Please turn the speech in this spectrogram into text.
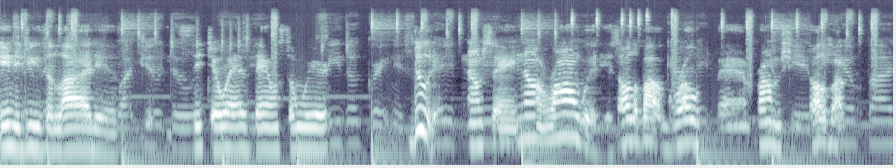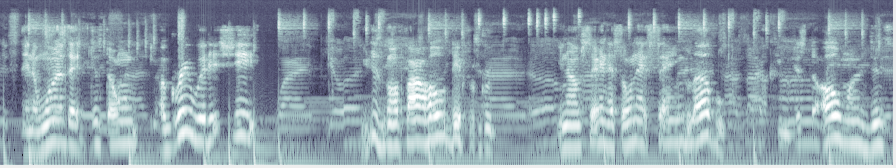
energies a lot, if just sit your ass down somewhere, do that. You know what I'm saying? Nothing wrong with it. It's all about growth, man. I promise you. It's all about. And the ones that just don't agree with it, shit, you just gonna find a whole different group. You know what I'm saying? That's on that same level. Just the old ones just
